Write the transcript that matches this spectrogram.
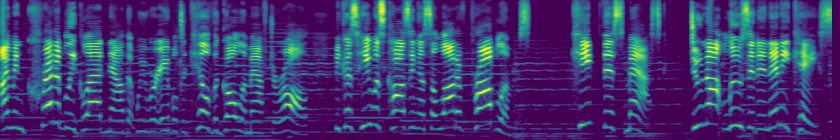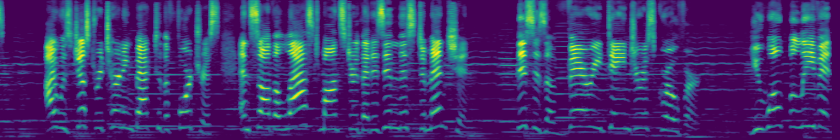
I'm incredibly glad now that we were able to kill the golem after all, because he was causing us a lot of problems. Keep this mask. Do not lose it in any case. I was just returning back to the fortress and saw the last monster that is in this dimension. This is a very dangerous Grover. You won't believe it,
